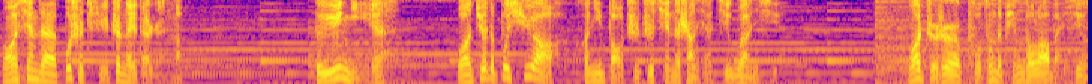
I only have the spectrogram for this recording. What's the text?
我现在不是体制内的人了。对于你，我觉得不需要和你保持之前的上下级关系。我只是普通的平头老百姓，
